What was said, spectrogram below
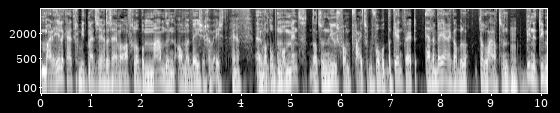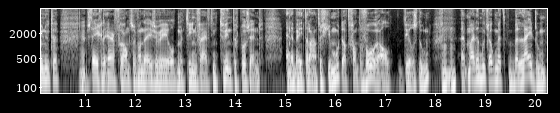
Maar de eerlijkheid gebiedt mij te zeggen... daar zijn we afgelopen maanden al mee bezig geweest. Ja. Uh, want op het moment dat het nieuws van Pfizer bijvoorbeeld bekend werd... Ja, dan ben je eigenlijk al te laat. Want hm. binnen 10 minuten ja. stegen de Air France van deze wereld... met 10, 15, 20 procent. En dan ben je te laat. Dus je moet dat van tevoren al deels doen. Mm -hmm. uh, maar dat moet je ook met beleid doen.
